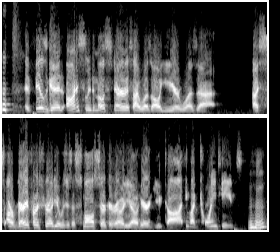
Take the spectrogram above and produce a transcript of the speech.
It feels good. Honestly, the most nervous I was all year was uh, our very first rodeo was just a small circuit rodeo here in Utah. I think like 20 teams. mm-hmm.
